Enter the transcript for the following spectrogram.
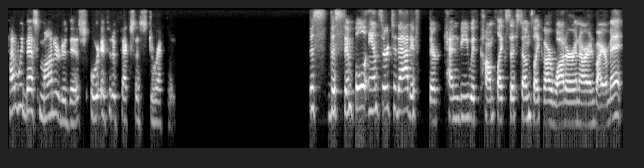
how do we best monitor this or if it affects us directly? This, the simple answer to that, if there can be with complex systems like our water and our environment,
